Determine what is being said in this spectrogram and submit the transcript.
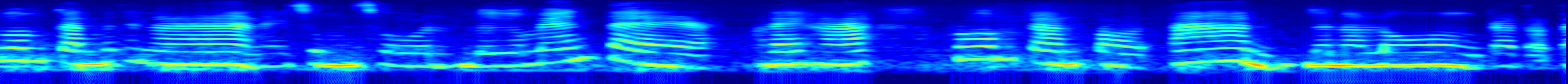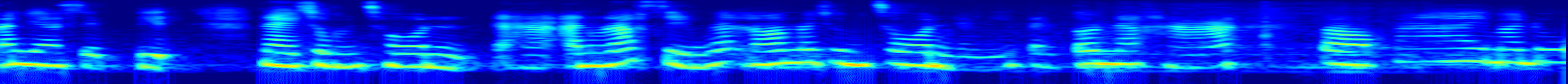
ร่วมกันพัฒนาในชุมชน หรือแม้แต่อะไรคะร่วมกันต่อต้านรณรงค์การต่อต้านยาเสพติดในชุมชนนะคะอนุรักษ์สิ่งแวดล้อมในชุมชนอย่างนี้เป็นต้นนะคะ ต่อไปมาดู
